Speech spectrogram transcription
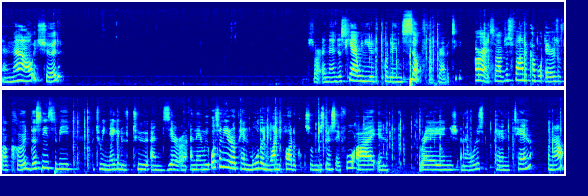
and now it should Sorry, and then just here we need to put in self of gravity. Alright, so I've just found a couple errors with our code. This needs to be between negative 2 and 0. And then we also need to append more than one particle. So I'm just going to say for i in range, and then we'll just append 10 for now.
